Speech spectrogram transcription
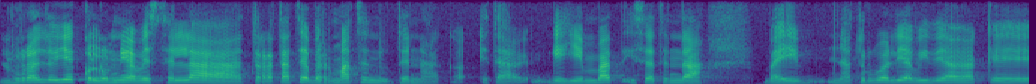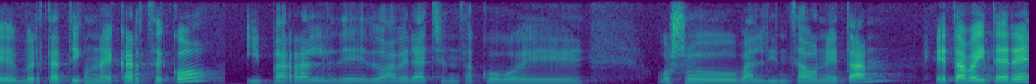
lurralde kolonia bezala tratatzea bermatzen dutenak. Eta gehien bat izaten da, bai naturbalia bideak e, bertatik hona ekartzeko, iparralde edo aberatzentzako e, oso baldintza honetan, Eta baita ere,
